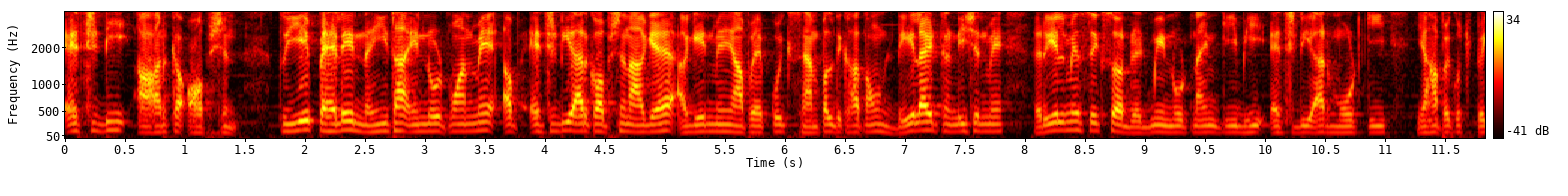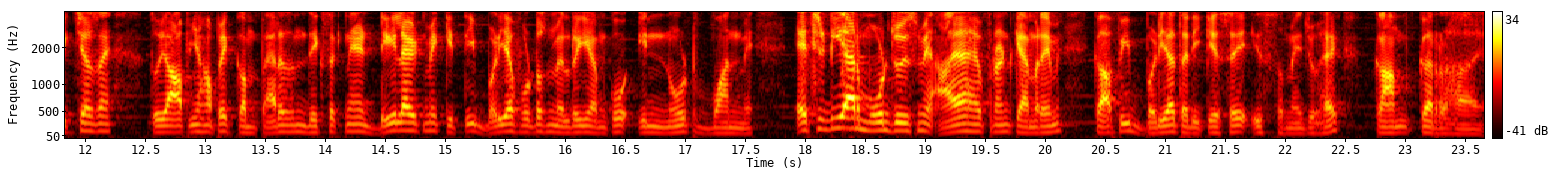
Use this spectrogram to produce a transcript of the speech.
एचडीआर का ऑप्शन। तो ये पहले नहीं था इन नोट वन में, अब एचडीआर का ऑप्शन आ गया है। अगेन मैं यहाँ पे आपको एक सैंपल दिखाता हूँ। डे लाइट कंडीशन में रियल मी सिक्स और रेडमी नोट नाइन की भी एचडीआर मोड की यहाँ पे कुछ पिक्चर्स हैं। तो आप यहाँ पे कंपैरिजन देख सकते हैं। डे लाइट में कितनी बढ़िया फ़ोटोज़ मिल रही है हमको इन नोट वन में। एचडीआर मोड जो इसमें आया है फ्रंट कैमरे में, काफ़ी बढ़िया तरीके से इस समय जो है काम कर रहा है।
